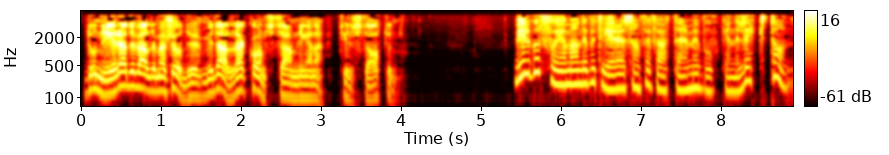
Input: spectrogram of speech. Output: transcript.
donerade Valdemarsudde med alla konstsamlingarna till staten. Vilgot Sjöman debuterar som författare med boken Lektorn.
